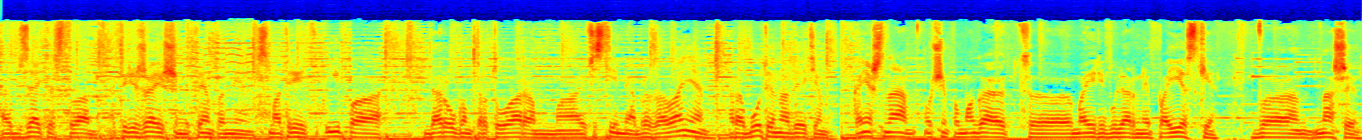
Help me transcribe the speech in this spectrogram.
обязательства опережающими темпами смотреть и по дорогам, тротуарам а, и системе образования. Работаю над этим. Конечно, очень помогают э, мои регулярные поездки в наши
